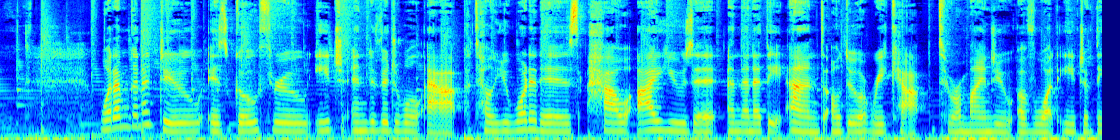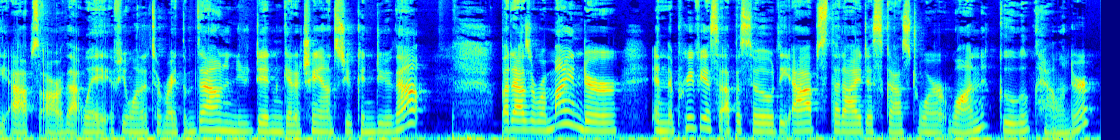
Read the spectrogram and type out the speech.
What I'm going to do is go through each individual app, tell you what it is, how I use it, and then at the end, I'll do a recap to remind you of what each of the apps are. That way, if you wanted to write them down and you didn't get a chance, you can do that. But as a reminder, in the previous episode, the apps that I discussed were one, Google Calendar,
